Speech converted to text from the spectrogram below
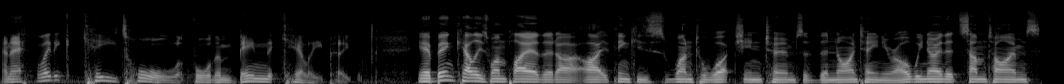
an athletic key tall for them, Ben Kelly, Pete. Yeah, Ben Kelly's one player that I, I think is one to watch in terms of the 19 year old. We know that sometimes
